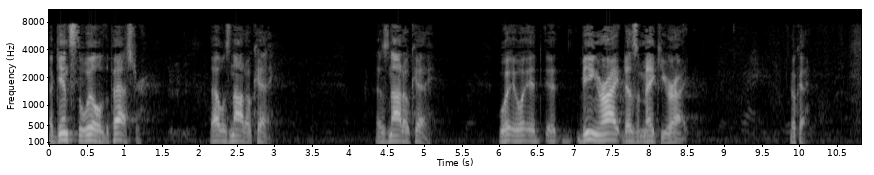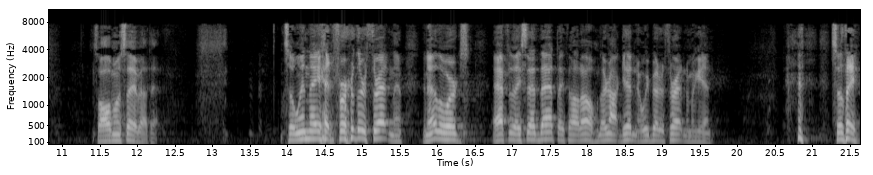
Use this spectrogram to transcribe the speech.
against the will of the pastor. That was not okay. That was not okay. It, it, being right doesn't make you right. Okay. That's all I'm going to say about that. So when they had further threatened them, in other words, after they said that, they thought, oh, they're not getting it. We better threaten them again. so they,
